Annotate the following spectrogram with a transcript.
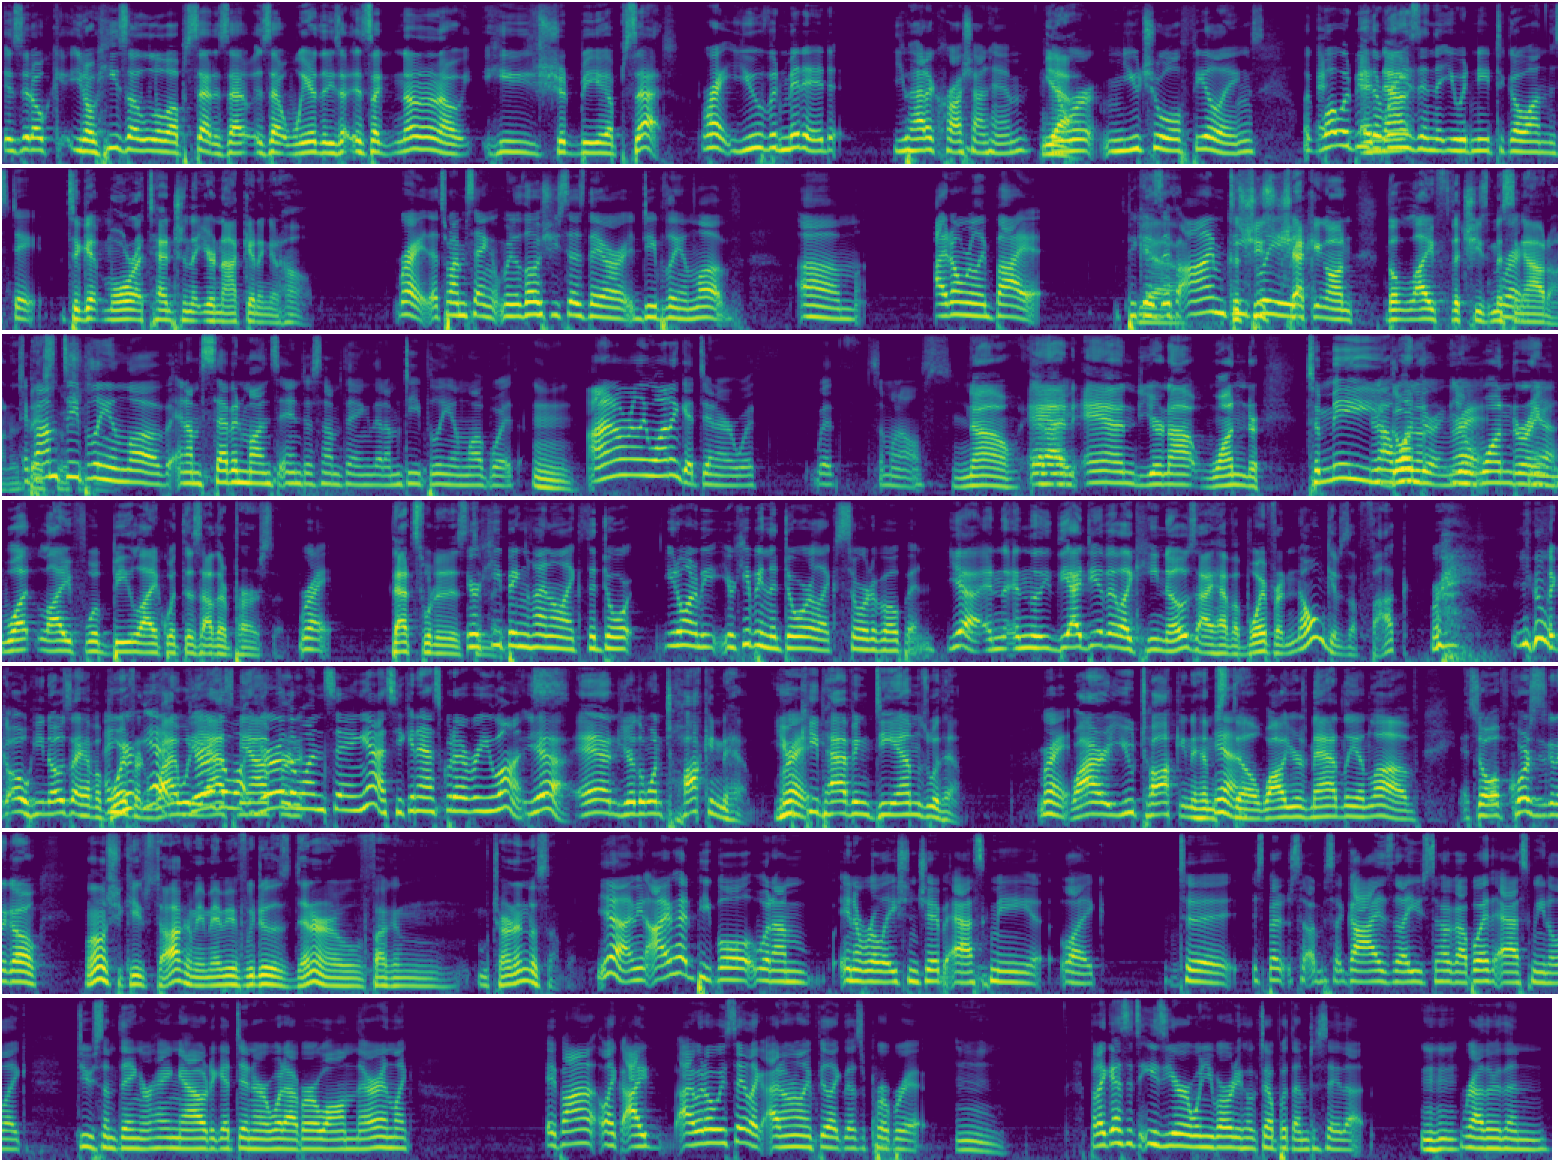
is it okay? You know, he's a little upset. Is that is that weird that he's? It's like, no, no, no. He should be upset. Right. You've admitted you had a crush on him. Yeah. There were mutual feelings. Like what would be And the now- reason that you would need to go on this date? to get more attention that you're not getting at home. Right. That's why I'm saying although she says they are deeply in love, um, I don't really buy it. Because if I'm because deeply she's checking on the life that she's missing Right. out on. Is if basically I'm what she's deeply in love and I'm seven months into something that I'm deeply in love with, Mm. I don't really want to get dinner with with someone else. No, And and I- and you're not wonder. To me, You're going- wondering, You're right. wondering Yeah. what life would be like with this other person. Right. That's what it is. You're to keeping kind of like the door. you don't want to be. You're keeping the door like sort of open, Yeah, and and the the idea that like he knows I have a boyfriend, no one gives a fuck. right? You're like, oh, he knows I have a boyfriend. yeah, Why would he ask one, me out? You're the an- one saying yes. He can ask whatever he wants. Yeah, and you're the one talking to him. You Right. keep having DMs with him. right. Why are you talking to him Yeah. still while you're madly in love? And so of course he's gonna go. Well, she keeps talking to me. Maybe if we do this dinner, we'll fucking turn into something. Yeah, I mean, I've had people when I'm in a relationship ask me like to, especially some some guys that I used to hook up with, ask me to like do something or hang out or get dinner or whatever while I'm there, and like if I like I I would always say like I don't really feel like that's appropriate. Mm. But I guess it's easier when you've already hooked up with them to say that Mm-hmm. rather than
